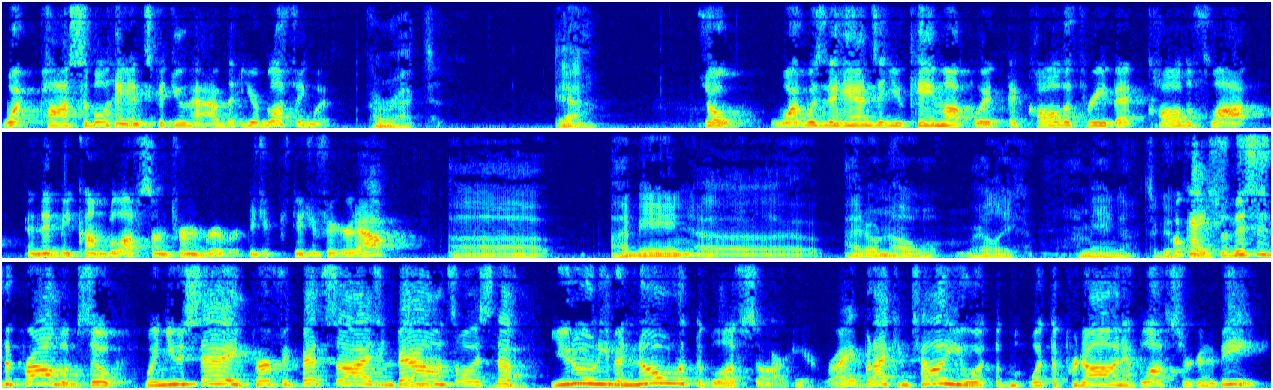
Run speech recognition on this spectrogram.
What possible hands could you have that you're bluffing with? Correct. Yeah. So, what was the hands that you came up with that call the three bet, call the flop, and then become bluffs on turn river? Did you did you figure it out? Uh, I mean, uh, I don't know really. I mean, it's a good. Okay, so this is the problem. So when you say perfect bet sizing, balance, all this stuff, you don't even know what the bluffs are here, right? But I can tell you what the what the predominant bluffs are going to be:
